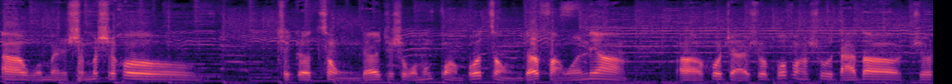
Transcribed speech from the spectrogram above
呃，我们什么时候这个总的，就是我们广播总的访问量，呃，或者说播放数达到就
